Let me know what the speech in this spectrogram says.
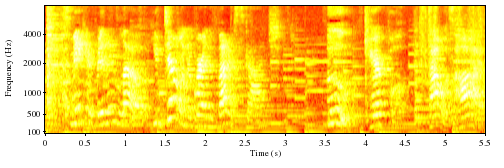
Just make it really low. You don't want to burn the butterscotch. Ooh, careful. That was hot.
